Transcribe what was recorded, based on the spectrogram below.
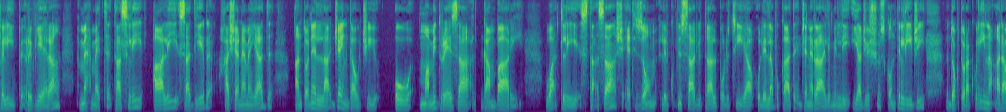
Felipe Riviera, Mehmet Tasli, Ali Sadir, Hashen Ameyad, Antonella Jane Gauci u Mamidreza Gambari, waqt li staqsa x'qed iżomm lill-Kummissarju tal-Pulizija u lill-Avukat Ġenerali milli jaġixxu skont il-liġi, Dottor Aquilina qara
